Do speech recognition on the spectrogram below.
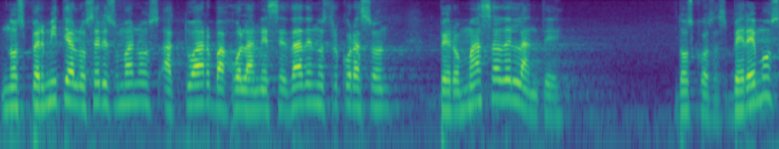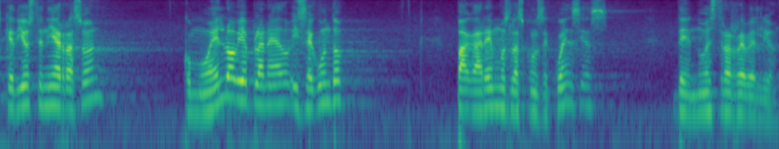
nos permite a los seres humanos actuar bajo la necedad de nuestro corazón, pero más adelante Dos cosas. Veremos que Dios tenía razón, como Él lo había planeado. Y segundo, pagaremos las consecuencias de nuestra rebelión.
